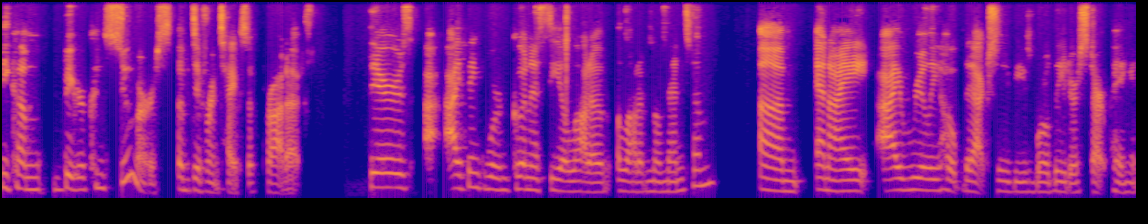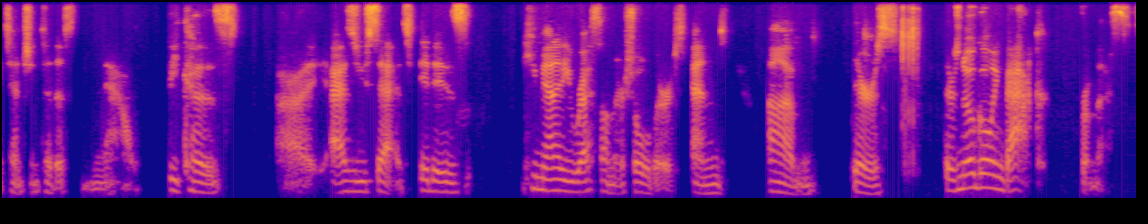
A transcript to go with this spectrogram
become bigger consumers of different types of products, there's I think we're going to see a lot of a lot of momentum. Um, and I I really hope that actually these world leaders start paying attention to this now because, uh, as you said, it is humanity rests on their shoulders, and um, there's there's no going back from this.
